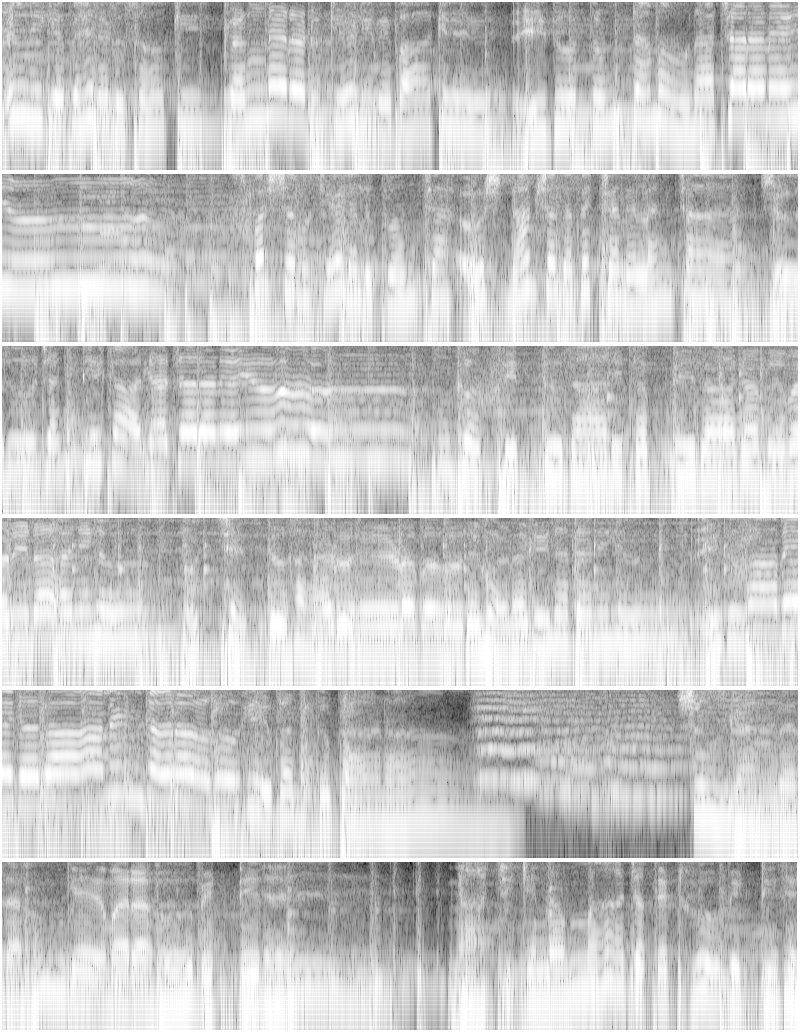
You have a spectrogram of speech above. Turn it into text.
ಬೆನ್ನಿಗೆ ಬೆರಳು ಸೋಕಿ, ಕಣ್ಣೆರಡು ಕೇಳಿವೆ ಬಾಕಿ. ಇದು ತುಂಟ ಮೌನಾಚರಣೆಯು ಸ್ಪರ್ಶವು ಕೇಳಲು ಕೊಂಚ, ಉಷ್ಣಾಂಶದ ಬೆಚ್ಚನೆ ಲಂಚ. ಶುರು ಜಂಟಿ ಕಾರ್ಯಾಚರಣೆಯು ಗೊತ್ತಿದ್ದು ದಾರಿ ತಪ್ಪಿದಾಗ ಬೆವರಿನ ಹನಿಯು. ಹುಚ್ಚೆದ್ದು ಹಾಡು ಹೇಳಬಹುದೇ ಒಳಗಿನ ದನಿಯು. ಇದು ಆವೇಗದ ಲಿಂಗನ ಹೋಗಿ ಬಂತು ಪ್ರಾಣ. ಶೃಂಗಾರದ ಹೊಂಗೆ ಮರ ಹೂ ಬಿಟ್ಟಿದೆ ನಾಚಿಕೆ ನಮ್ಮ ಜೊತೆ ಠೂ ಬಿಟ್ಟಿದೆ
